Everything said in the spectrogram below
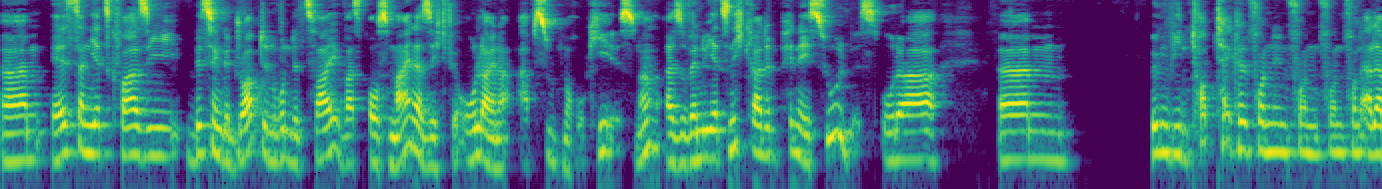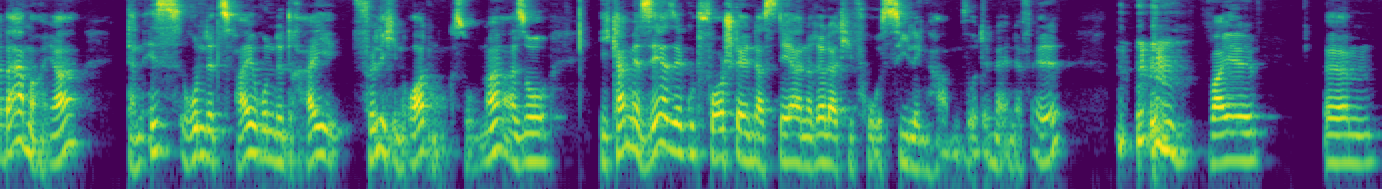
Ähm, er ist dann jetzt quasi ein bisschen gedroppt in Runde 2, was aus meiner Sicht für O-Liner absolut noch okay ist. Ne? Also wenn du jetzt nicht gerade Penny Sewell bist oder ähm, irgendwie ein Top-Tackle von, von, von, von Alabama, ja, dann ist Runde 2, Runde 3 völlig in Ordnung. So, ne? Also ich kann mir sehr, sehr gut vorstellen, dass der ein relativ hohes Ceiling haben wird in der NFL, weil ähm,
